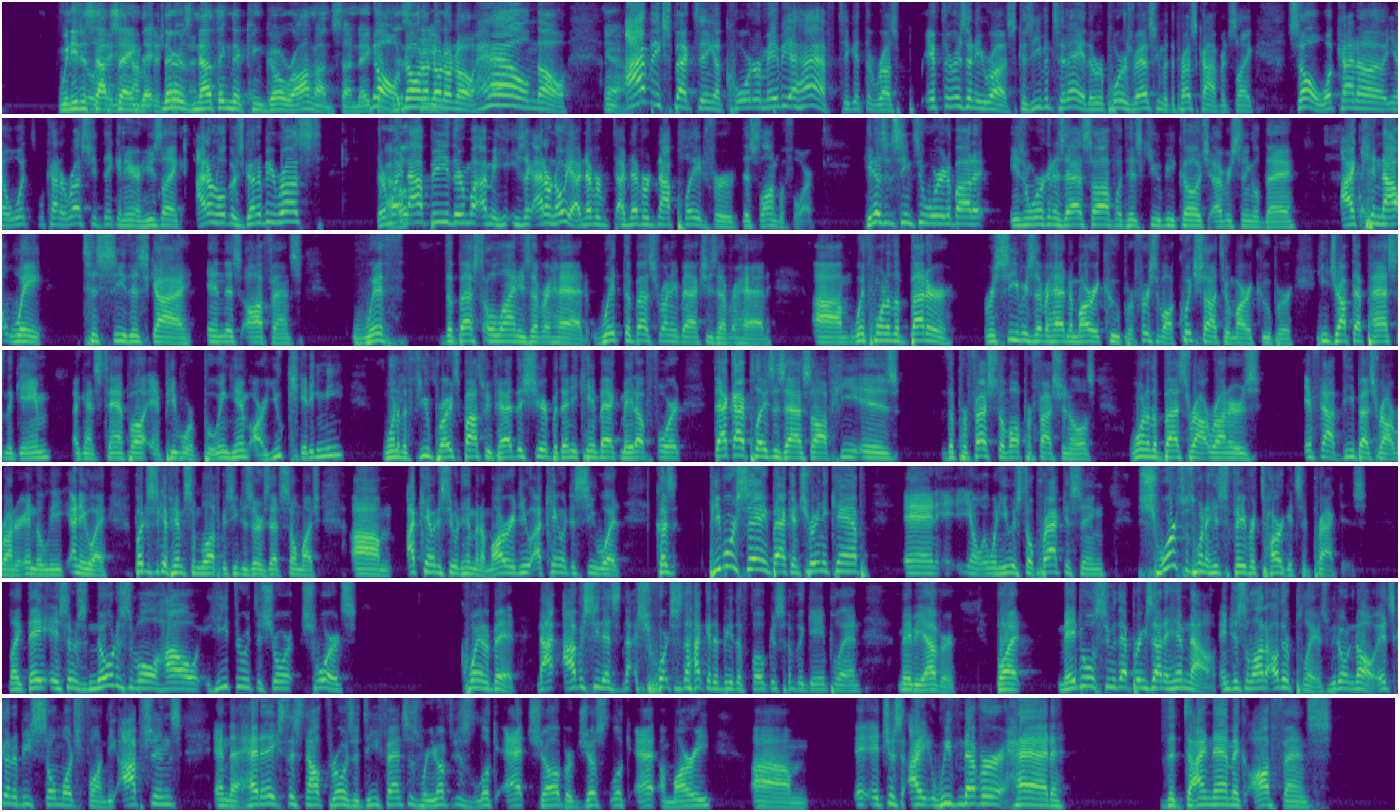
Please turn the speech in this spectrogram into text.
We need to stop saying that there's nothing that can go wrong on Sunday. No, no, no, no, no, no. Hell no. Yeah. I'm expecting a quarter, maybe a half, to get the rust, if there is any rust. Because even today, the reporters were asking him at the press conference, like, "So, what kind of, you know, what what kind of rust you thinking here?" He's like, "I don't know if there's going to be rust. There I might hope- not be. There might. I mean, he's like, I don't know yet. I've never, I've never not played for this long before. He doesn't seem too worried about it. He's been working his ass off with his QB coach every single day. I cannot wait to see this guy in this offense with the best O line he's ever had, with the best running backs he's ever had, um, with one of the better receivers ever had in Amari Cooper. First of all, quick shout out to Amari Cooper. He dropped that pass in the game against Tampa, and people were booing him. Are you kidding me? One of the few bright spots we've had this year, but then he came back, made up for it. That guy plays his ass off. He is the professional of all professionals, one of the best route runners, if not the best route runner in the league. Anyway, but just to give him some love because he deserves that so much. Um, I can't wait to see what him and Amari do. I can't wait to see what because people were saying back in training camp and you know when he was still practicing, Schwartz was one of his favorite targets in practice. Like they, it was noticeable how he threw it to short Schwartz quite a bit. Not obviously that's not Schwartz is not going to be the focus of the game plan, maybe ever, but maybe we'll see what that brings out of him now and just a lot of other players. We don't know. It's going to be so much fun. The options and the headaches this now throws at defenses where you don't have to just look at Chubb or just look at Amari. Um, it, it just I we've never had the dynamic offense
